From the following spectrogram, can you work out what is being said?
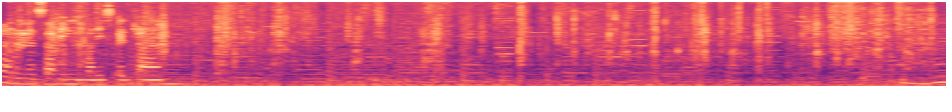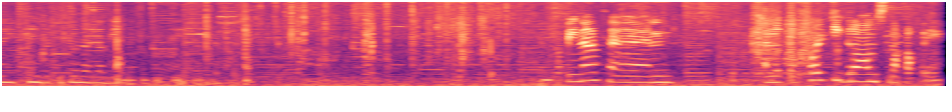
Ano naman nasabing malis ka dyan? Ay, ay, ba't ito nalagyan? Ba't ito? Ang kape natin. Ano to? 40 grams na kape.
